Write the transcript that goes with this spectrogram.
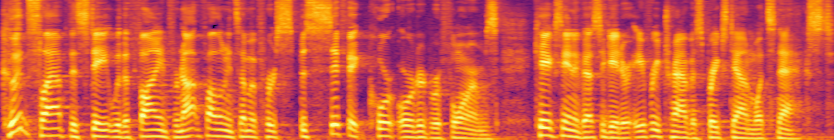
could slap the state with a fine for not following some of her specific court-ordered reforms. KXAN investigator Avery Travis breaks down what's next.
